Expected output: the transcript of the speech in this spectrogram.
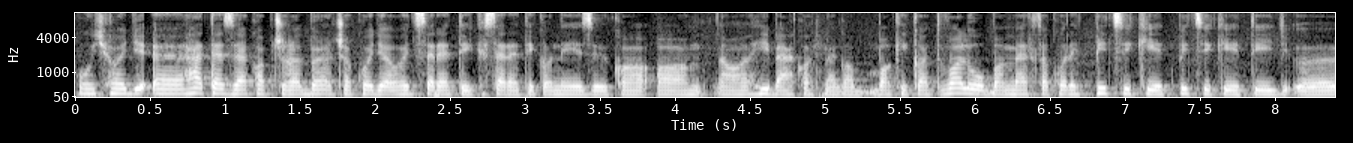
Úgyhogy hát ezzel kapcsolatban csak, hogy ahogy szeretik, szeretik a nézők a, a, a hibákat, meg a bakikat valóban, mert akkor egy picikét, picikét így ö,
